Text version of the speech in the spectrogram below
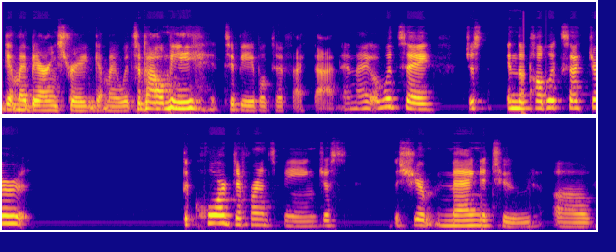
get my bearing straight and get my wits about me to be able to affect that. And I would say, just in the public sector, the core difference being just the sheer magnitude of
